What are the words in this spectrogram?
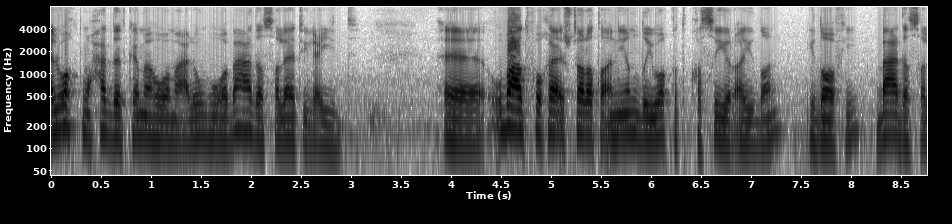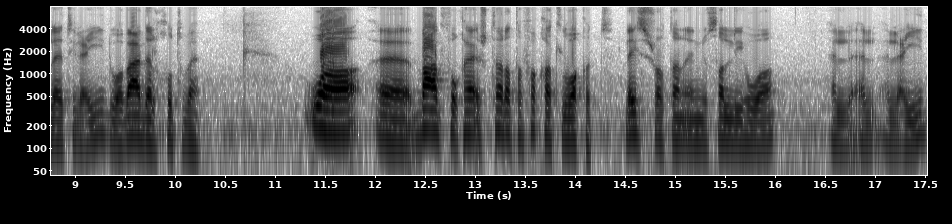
الوقت محدد كما هو معلوم هو بعد صلاة العيد. آه وبعض فقهاء اشترط أن يمضي وقت قصير أيضا إضافي بعد صلاة العيد وبعد الخطبة. وبعض فقهاء اشترط فقط الوقت ليس شرطا أن يصلي هو ال- ال- العيد.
